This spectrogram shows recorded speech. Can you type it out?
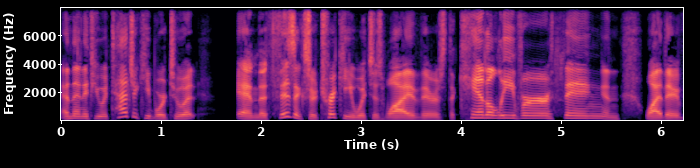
And then if you attach a keyboard to it, and the physics are tricky, which is why there's the cantilever thing, and why they've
